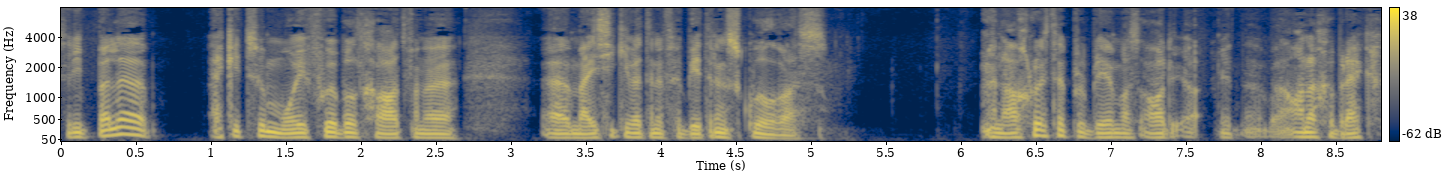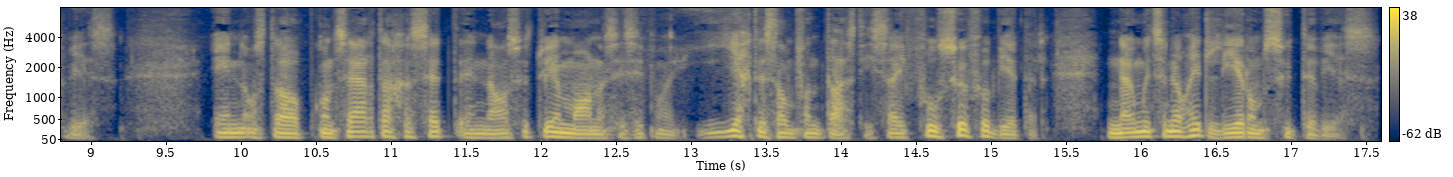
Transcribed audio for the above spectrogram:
So die pille, ek het so 'n mooi voorbeeld gehad van 'n 'n meisietjie wat in 'n verbeteringsskool was. En haar grootste probleem was 'n ander gebrek geweest en ons daar op konserte gesit en na so 2 maande sê sy vir my, "Jeg, dit is hom fantasties. Sy voel soveel beter. Nou moet sy nog net leer om soet te wees."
